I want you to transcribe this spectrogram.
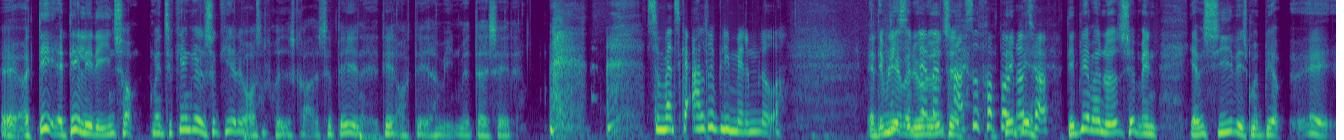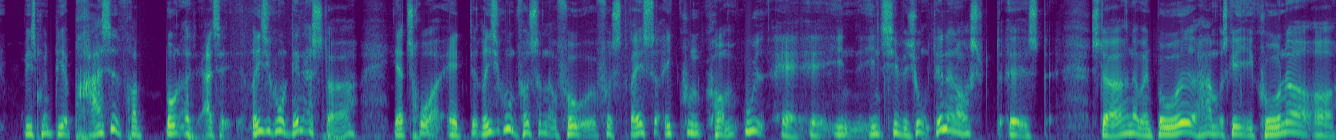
Øh, og det, det er lidt ensomt, men til gengæld så giver det også en frihedsgrad, så det, det er nok det, jeg har ment med, da jeg sagde det. så man skal aldrig blive mellemleder? Ja, det bliver man jo nødt til. fra bund det bliver, og top. Det bliver man nødt til, men jeg vil sige, hvis man bliver, øh, hvis man bliver presset fra bund, altså risikoen den er større. Jeg tror, at risikoen for sådan at få, få stress og ikke kunne komme ud af en, en situation, den er nok øh, større, når man både har måske kunder og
